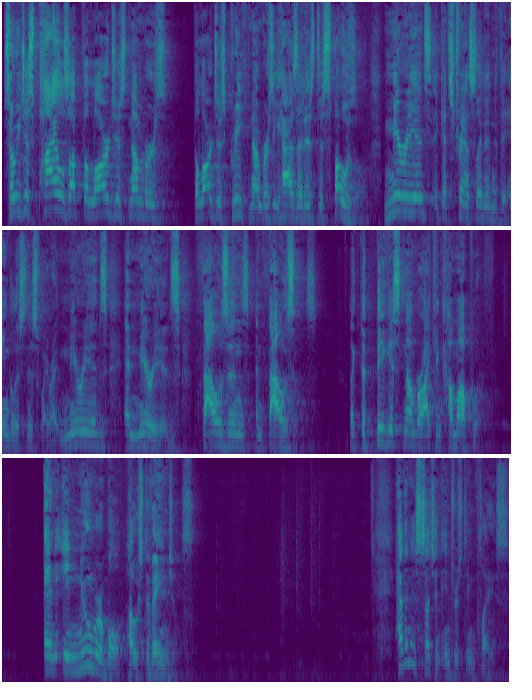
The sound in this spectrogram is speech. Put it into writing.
So he just piles up the largest numbers, the largest Greek numbers he has at his disposal. Myriads, it gets translated into English this way, right? Myriads and myriads, thousands and thousands. Like the biggest number I can come up with. An innumerable host of angels. Heaven is such an interesting place,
